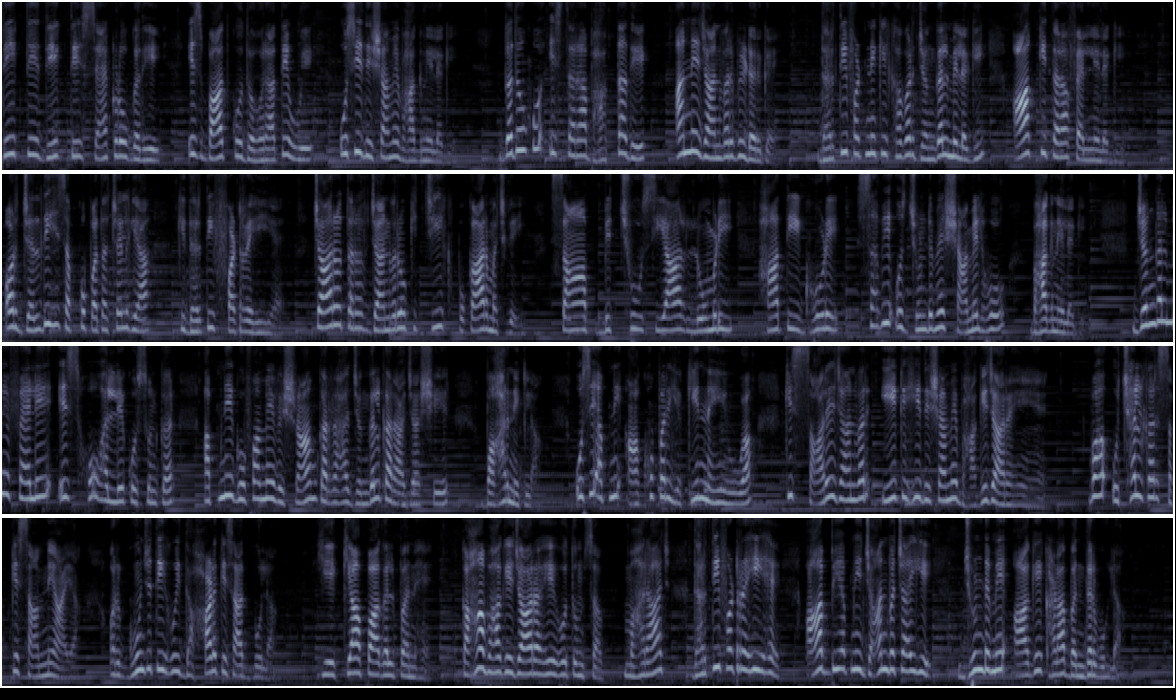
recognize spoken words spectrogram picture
देखते देखते सैकड़ों गधे इस बात को दोहराते हुए उसी दिशा में भागने लगे। गधों को इस तरह भागता देख अन्य जानवर भी डर गए। धरती फटने की खबर जंगल में लगी, आग की तरह फैलने लगी। और जल्दी ही सबको पता चल गया कि धरती फट रही है। चारों तरफ़ जानवरों की चीख पुकार मच गई। सांप, बिच्छू, सियार, लोमड़ी, हाथी, घोड़े सभी उस झुंड में शामिल हो भागने लगे। जंगल में फैले इस हो हल्ले को सुनकर अपनी गुफा में विश्राम कर रहा जंगल का राजा शेर बाहर निकला। उसे अपनी आँखों पर यकीन नहीं हुआ कि सारे जानवर एक ही दिशा में भागे जा रहे हैं। वह उछल कर सबके सामने आया और गूंजती हुई दहाड़ के साथ बोला, ये क्या पागलपन है? कहाँ भागे जा रहे हो तुम सब? महाराज, धरती फट रही है। आप भी अपनी जान बचाइए। झुंड में आगे खड़ा बंदर बोला,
